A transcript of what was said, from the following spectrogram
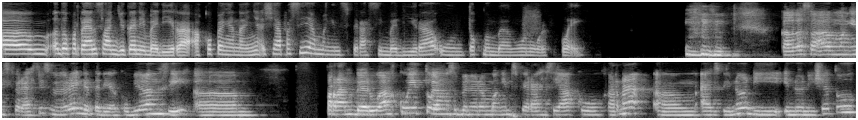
um, untuk pertanyaan selanjutnya nih Mbak Dira, aku pengen nanya siapa sih yang menginspirasi Mbak Dira untuk membangun workplay? Kalau soal menginspirasi sebenarnya yang tadi aku bilang sih um, peran baru aku itu yang sebenarnya menginspirasi aku. Karena um, as we know di Indonesia tuh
